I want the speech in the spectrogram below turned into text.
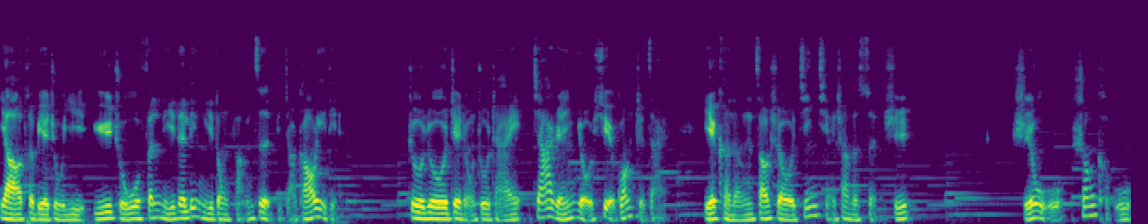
要特别注意，与主屋分离的另一栋房子比较高一点。住入这种住宅，家人有血光之灾，也可能遭受金钱上的损失。十五双口屋，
